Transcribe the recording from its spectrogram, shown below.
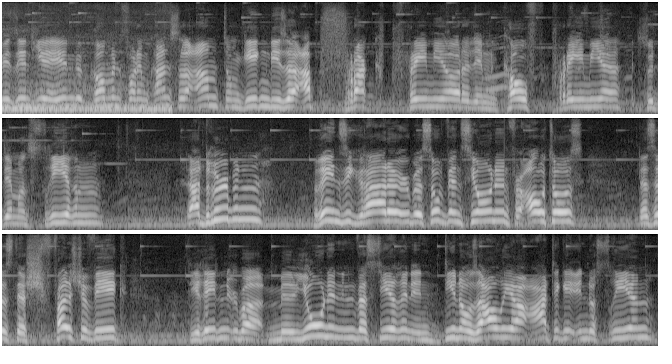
Wir sind hier hingekommen vor dem Kanzleramt, um gegen diese Abwrackprämie oder den Kaufprämie zu demonstrieren. Da drüben reden Sie gerade über Subventionen für Autos. Das ist der falsche Weg. Die reden über Millionen investieren in dinosaurierartige Industrien.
